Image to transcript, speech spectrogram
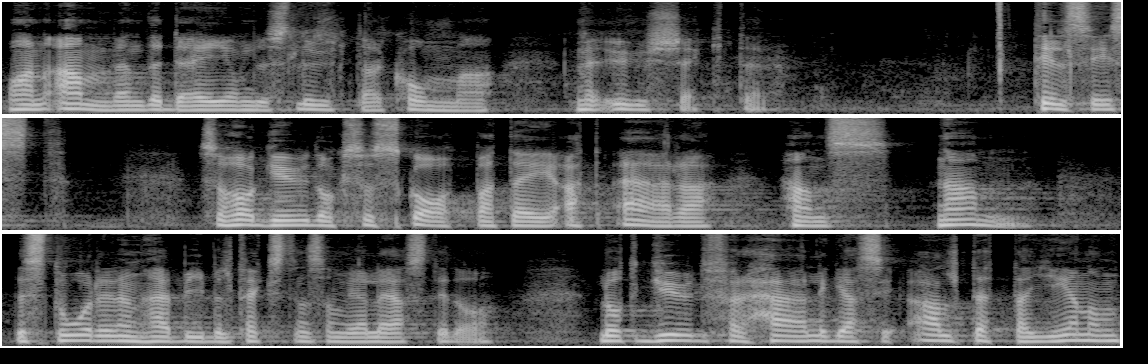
och han använder dig om du slutar komma med ursäkter. Till sist så har Gud också skapat dig att ära hans namn. Det står i den här bibeltexten som vi har läst idag. Låt Gud förhärligas i allt detta genom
